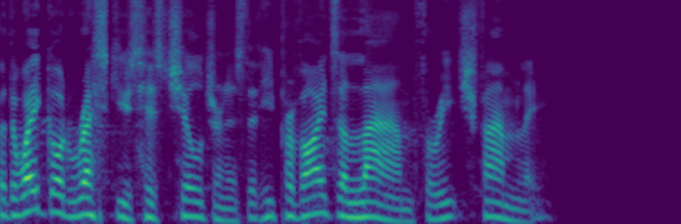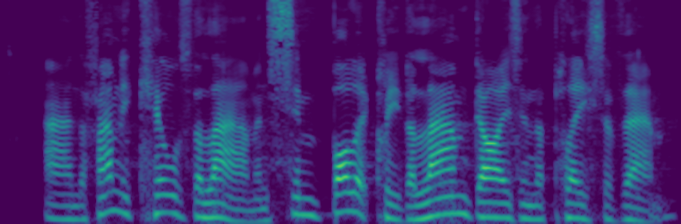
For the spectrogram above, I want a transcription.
But the way God rescues his children is that he provides a lamb for each family. And the family kills the lamb, and symbolically, the lamb dies in the place of them.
